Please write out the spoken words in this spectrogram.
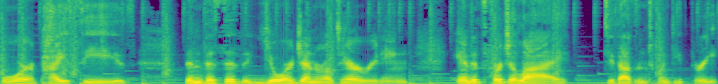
or Pisces, then this is your general tarot reading, and it's for July 2023.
